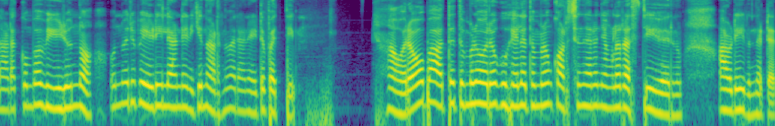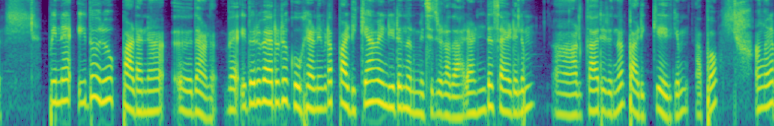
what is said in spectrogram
നടക്കുമ്പോൾ വീഴുന്നോ ഒന്നും ഒരു പേടിയില്ലാണ്ട് എനിക്ക് നടന്നു വരാനായിട്ട് പറ്റി. ഓരോ ഭാഗത്തെത്തുമ്പോഴും ഓരോ ഗുഹയിലെത്തുമ്പോഴും കുറച്ച് നേരം ഞങ്ങൾ റെസ്റ്റ് ചെയ്യുമായിരുന്നു അവിടെ ഇരുന്നിട്ട്. പിന്നെ ഇതൊരു പഠന ഇതാണ്. ഇതൊരു വേറൊരു ഗുഹയാണ്. ഇവിടെ പഠിക്കാൻ വേണ്ടിയിട്ട് നിർമ്മിച്ചിട്ടുള്ളതാണ് രണ്ട് സൈഡിലും ആൾക്കാരിരുന്ന് പഠിക്കുകയായിരിക്കും. അപ്പോൾ അങ്ങനെ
